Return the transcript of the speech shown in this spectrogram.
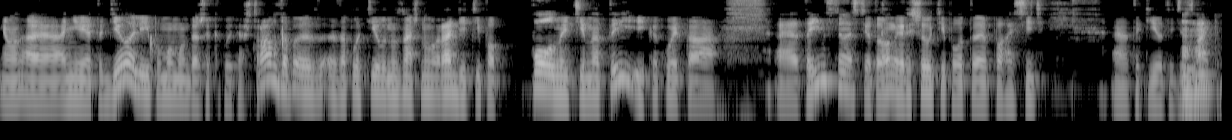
он, э, они это делали, и, по-моему, он даже какой-то штраф заплатил, ну, знаешь, ну, ради, типа, полной темноты и какой-то э, таинственности, то он решил, типа, вот э, погасить э, такие вот эти uh-huh. знаки.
